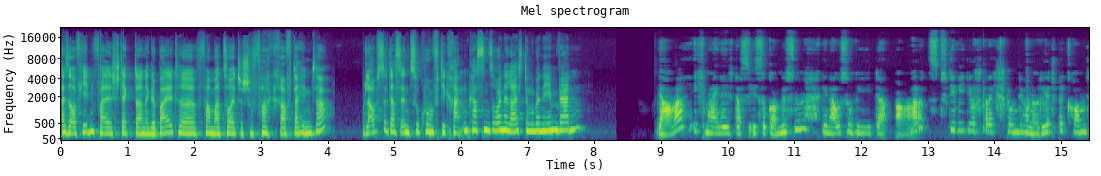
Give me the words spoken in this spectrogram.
Also auf jeden Fall steckt da eine geballte pharmazeutische Fachkraft dahinter. Glaubst du, dass in Zukunft die Krankenkassen so eine Leistung übernehmen werden? Ja, ich meine, dass sie es sogar müssen, genauso wie der Arzt die Videosprechstunde honoriert bekommt,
